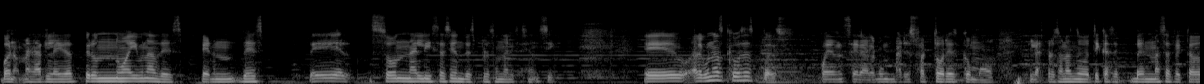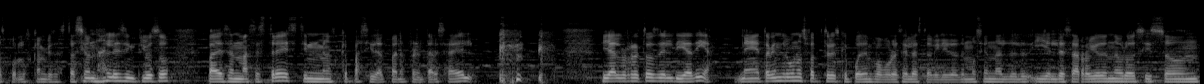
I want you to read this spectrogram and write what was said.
bueno, en la realidad, pero no hay una despersonalización, despersonalización, sí. Eh, algunas cosas, pues, pueden ser algún, varios factores, como las personas neuróticas se ven más afectadas por los cambios estacionales, incluso padecen más estrés, tienen menos capacidad para enfrentarse a él. y a los retos del día a día. Eh, también algunos factores que pueden favorecer la estabilidad emocional y el desarrollo de neurosis son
